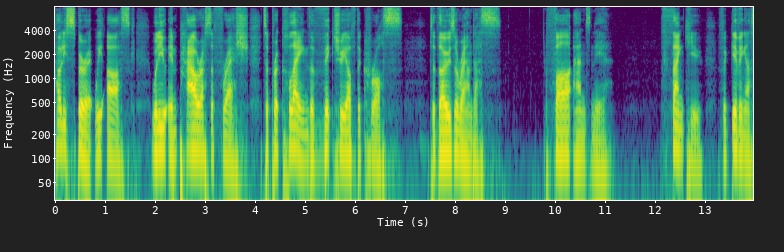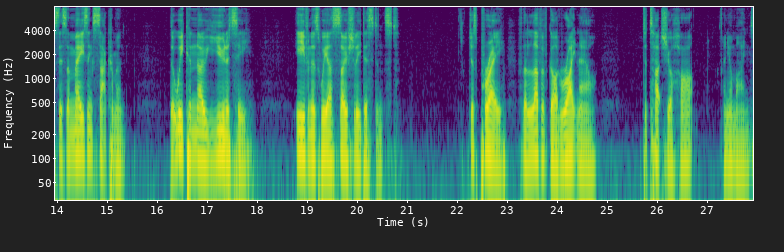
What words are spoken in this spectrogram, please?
Holy Spirit, we ask, will you empower us afresh to proclaim the victory of the cross to those around us, far and near? Thank you for giving us this amazing sacrament that we can know unity even as we are socially distanced. Just pray for the love of God right now to touch your heart and your mind.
